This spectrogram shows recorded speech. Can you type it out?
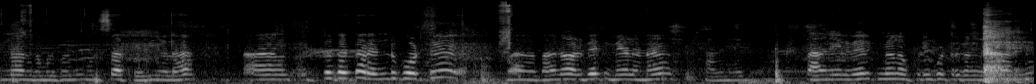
இன்னும் அது நம்மளுக்கு வந்து முழுசாக தெரியலை. கிட்டத்தட்ட ரெண்டு போட்டு ப- பதினாலு பேருக்கு மேலேன்னு பதினேழு பதினேழு பேருக்கு மேலே பிடிபட்டிருக்காங்க எல்லாருமே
